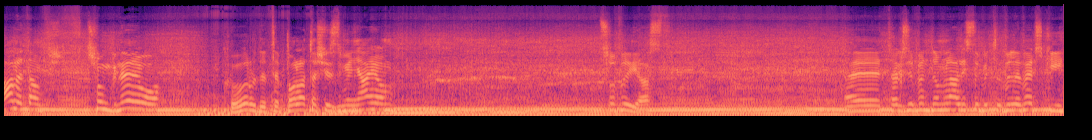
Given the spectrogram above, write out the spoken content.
Ale tam wciągnęło. Kurde, te pola to się zmieniają. Co wyjazd. E, także będą lali sobie te wyleweczki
